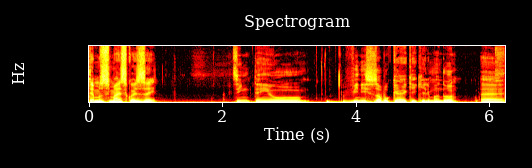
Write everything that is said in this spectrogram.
Temos mais coisas aí? Sim, tem o Vinícius Albuquerque que ele mandou. É,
